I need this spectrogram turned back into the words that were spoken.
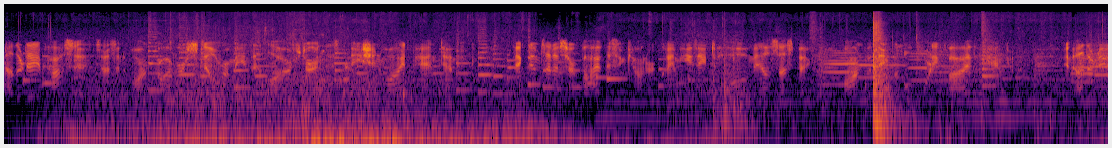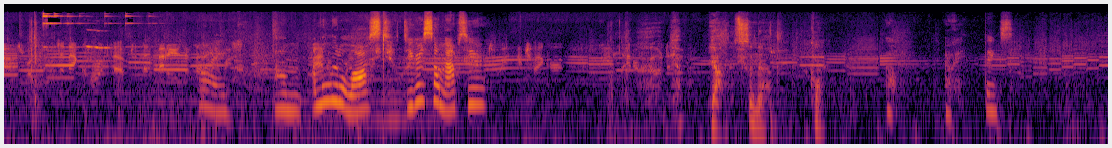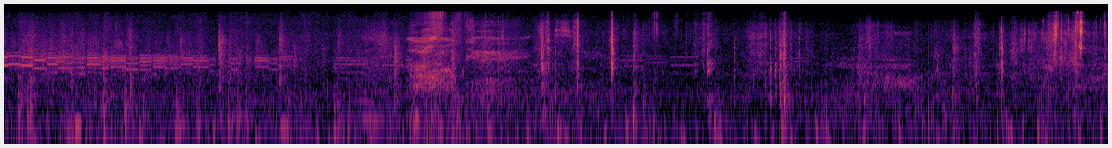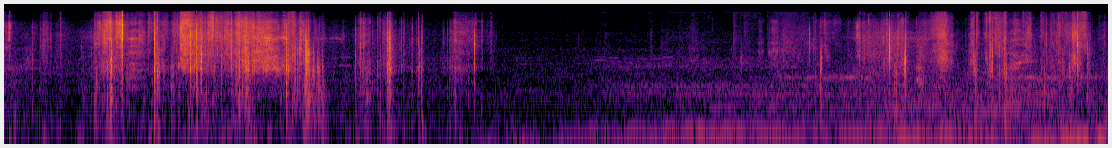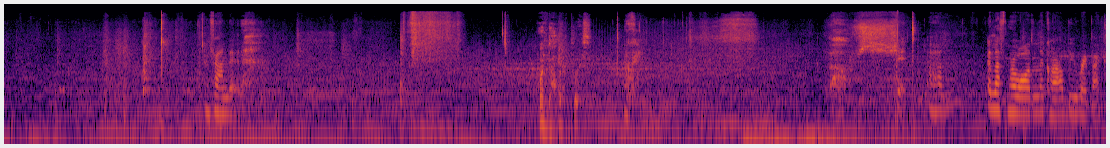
Another day passes as an armed robber still remains at large during this nationwide pandemic. Victims that have survived this encounter claim he's a tall male suspect armed with a Colt 45 handgun. In other news, reports of a car theft in the middle of the Hi. Um, I'm a little lost. Do you guys sell maps here? To a hitchhiker who he later found Yeah, yeah, it's in the corner. Okay, thanks. I found it. One dollar, please. Okay. Oh shit. Um, I left my wallet in the car. I'll be right back.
